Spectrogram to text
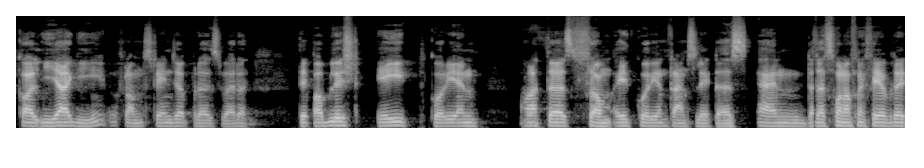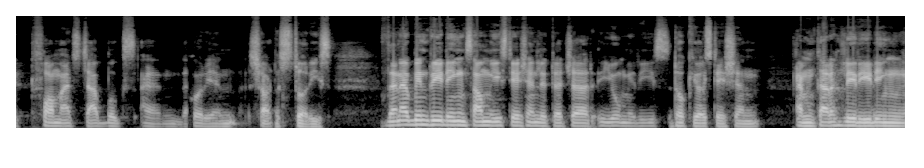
called Iyagi from Stranger Press, where they published eight Korean authors from eight Korean translators. And that's one of my favorite formats, chapbooks and Korean short stories. Then I've been reading some East Asian literature, Yu Miri's Tokyo Station. I'm currently reading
